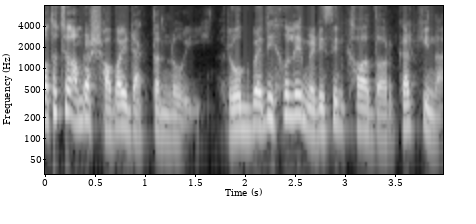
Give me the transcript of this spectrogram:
অথচ আমরা সবাই ডাক্তার নই। রোগ ব্যাধি হলে মেডিসিন খাওয়া দরকার কিনা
